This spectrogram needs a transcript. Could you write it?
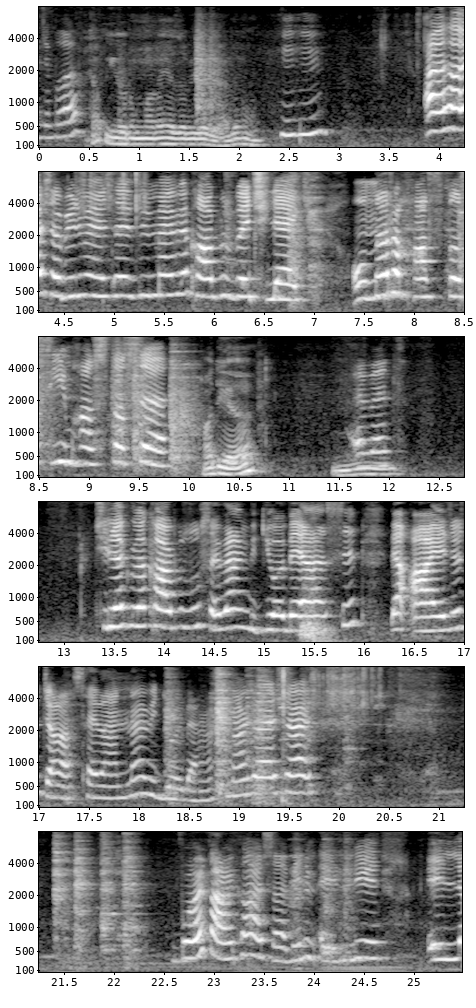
acaba? Tabii yorumlara yazabilirler değil mi? Hı hı. Arkadaşlar benim en sevdiğim meyve karpuz ve çilek. Onların hastasıyım hastası. Hadi ya. Hmm. Evet. Çilek ve karpuzu seven videoyu beğensin ve ayrıca sevenler videoyu beğensin arkadaşlar. Bu arada arkadaşlar benim 50 50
